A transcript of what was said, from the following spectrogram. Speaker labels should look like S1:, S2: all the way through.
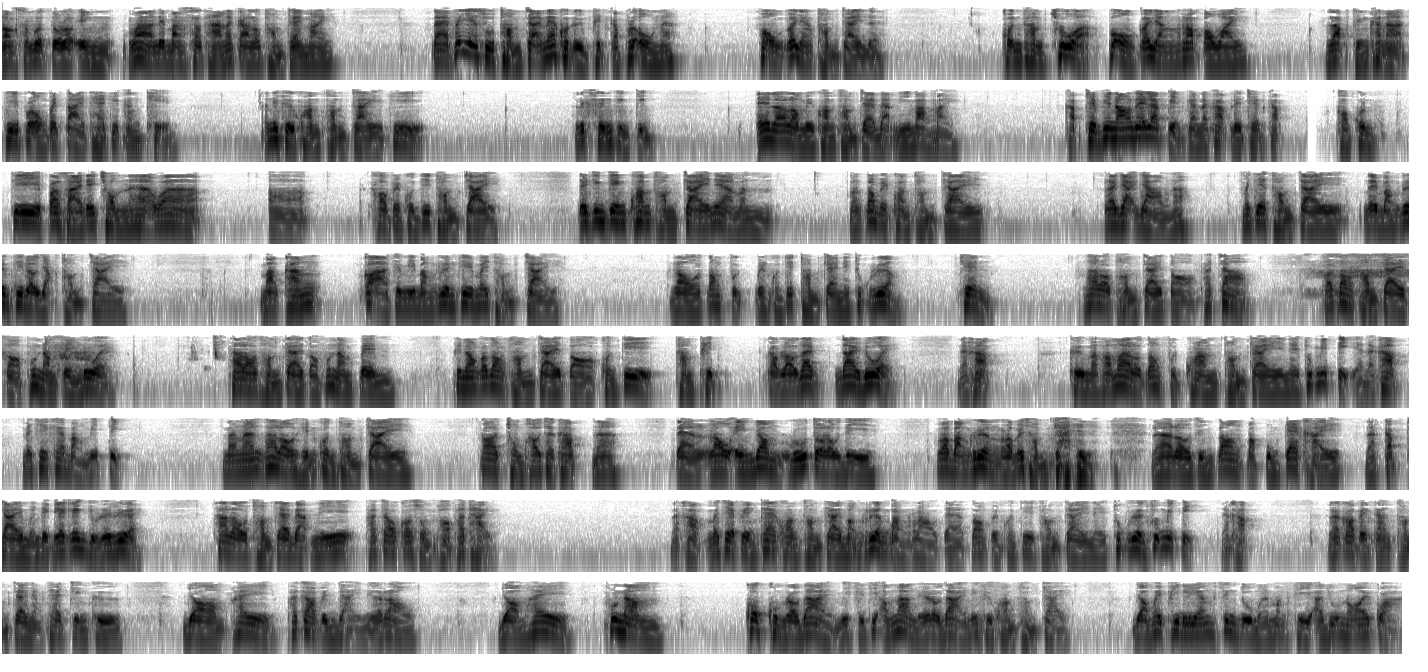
S1: ลองสำรวจตัวเราเองว่าในบางสถานการณ์เราถ่อมใจไหม แต่พระเยซูถ่อมใจแม้คนอื่นผิดกับพระองค์นะ พระองค์ก็ยังถ่อมใจเลย คนทำชั่ว พระองค์ก็ยังรับเอาไว้ รับถึงขนาดที่พระองค์ไปตายแทนที่กังเขนอันนี้คือความถ่อมใจที่ลึกซึ้งจริง ๆ เอ๊ะแล้วเรามีความถ่อมใจแบบนี้บ้างไหม ครับ เชิญพี่น้องได้แลกเปลี่ยนกันนะครับเดชเชิญครับ ขอบคุณ ที่ป้าสายได้ชมนะฮะว่าเขาเป็นคนที่ถ่อมใจ แต่จริงๆ ความถ่อมใจเนี่ยมันมันต้องเป็นความถ่อมใจระยะยาวนะไม่ใช่ถ่อมใจในบางเรื่องที่เราอยากถ่อมใจ บางครั้งก็อาจจะมีบางเรื่องที่ไม่ถ่อมใจ เราต้องฝึกเป็นคนที่ถ่อมใจในทุกเรื่อง เช่น ถ้าเราถ่อมใจต่อพระเจ้า ก็ต้องถ่อมใจต่อผู้นำเป็นด้วย ถ้าเราถ่อมใจต่อผู้นำเป็น พี่น้องก็ต้องถ่อมใจต่อคนที่ทำผิดกับเราได้ได้ด้วยนะครับ คือหมายความว่าเราต้องฝึกความถ่อมใจในทุกมิตินะครับ ไม่ใช่แค่บางมิติ ดังนั้นถ้าเราเห็นคนถ่อมใจ ก็ชมเขาเถอะครับนะ แต่เราเองย่อมรู้ตัวเราดี ว่าบางเรื่องเราไม่ถ่อมใจนะ เราจึงต้องปรับปรุงแก้ไขนะกับใจเหมือนเด็กเล็ก ๆ อยู่เรื่อยๆ ถ้าเราถ่อมใจแบบนี้พระเจ้าก็ทรงพอพระทัยนะครับ ไม่ใช่เป็นแค่ความถ่อมใจบางเรื่องบางราวแต่ต้องเป็นคนที่ถ่อมใจในทุกเรื่องทุกมิตินะครับ แล้วก็เป็นการถ่อมใจอย่างแท้จริงคือ ยอมให้พระเจ้าเป็นใหญ่เหนือเรา ยอมให้ผู้นำควบคุมเราได้ มีสิทธิอำนาจเหนือเราได้ นี่คือความถ่อมใจ ยอมให้พี่เลี้ยง ซึ่งดูเหมือนบางทีอายุน้อยกว่า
